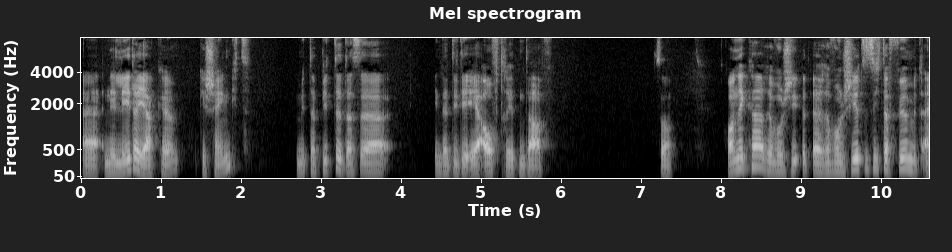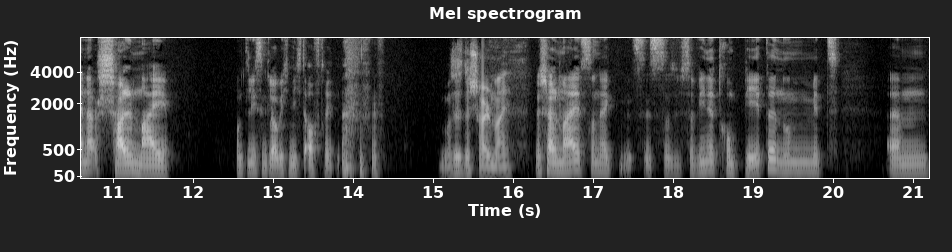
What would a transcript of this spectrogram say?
äh, eine Lederjacke geschenkt mit der Bitte, dass er in der DDR auftreten darf. So. Honecker äh, revanchierte sich dafür mit einer Schalmei und ließ ihn, glaube ich, nicht auftreten. Was ist eine Schalmei? Eine Schalmei ist so, eine, ist so, wie eine Trompete, nur mit ähm,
